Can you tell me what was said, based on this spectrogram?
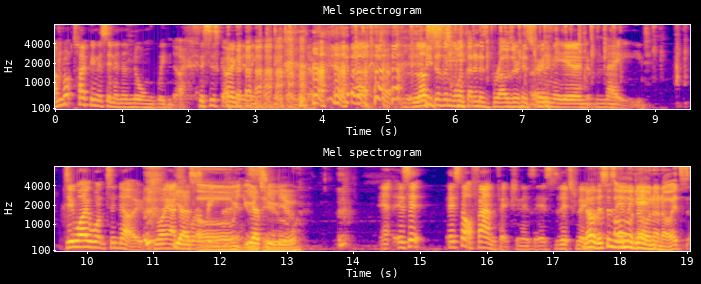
I'm not typing this in in a normal window. This is going in an incognito window. Lust he doesn't want that in his browser history. Argonian maid. Do I want to know? Do I actually Yes. want to Oh, read you this? Yes, do. you do. Is it? It's not a fan fiction, is it? It's literally. No, this is Oh, in the game. no, no, no. It's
